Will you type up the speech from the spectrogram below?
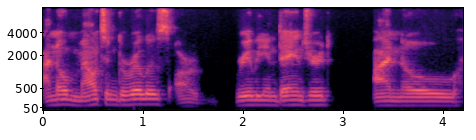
I know mountain gorillas are really endangered. I know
